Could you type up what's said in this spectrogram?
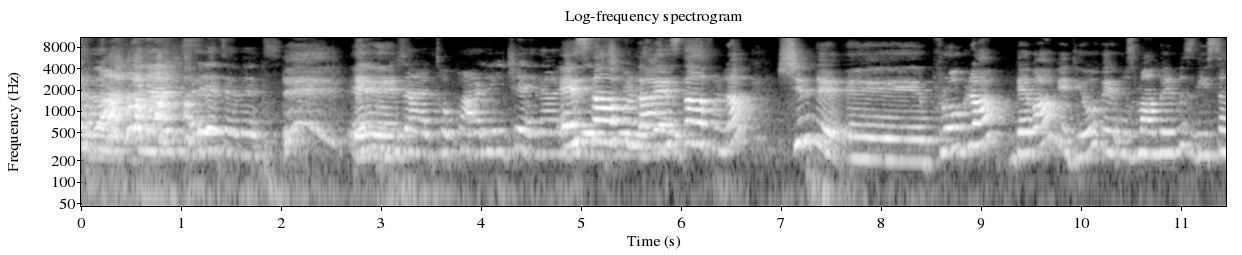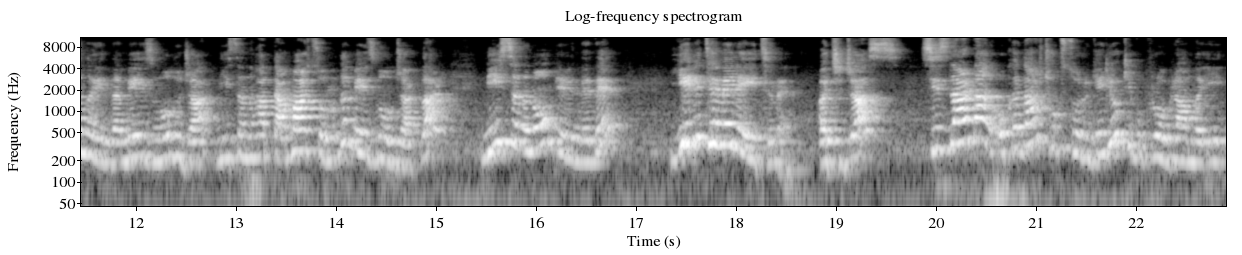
sana. enerjisi. Evet evet. En Ee, güzel toparlayıcı enerji. Estağfurullah, verici, evet. estağfurullah. Şimdi e, program devam ediyor ve uzmanlarımız Nisan ayında mezun olacak. Nisan'ın hatta Mart sonunda mezun olacaklar. Nisan'ın 11'inde de yeni temel eğitimi açacağız. Sizlerden o kadar çok soru geliyor ki bu programla il-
